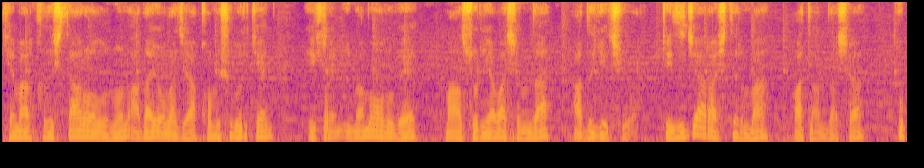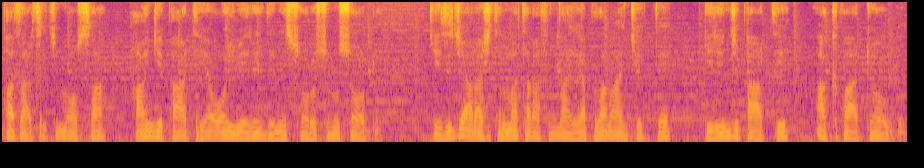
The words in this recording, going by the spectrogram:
Kemal Kılıçdaroğlu'nun aday olacağı konuşulurken Ekrem İmamoğlu ve Mansur Yavaş'ın da adı geçiyor. Gezici araştırma vatandaşa bu pazar seçim olsa hangi partiye oy verirdiniz sorusunu sordu. Gezici araştırma tarafından yapılan ankette birinci parti AK Parti oldu.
